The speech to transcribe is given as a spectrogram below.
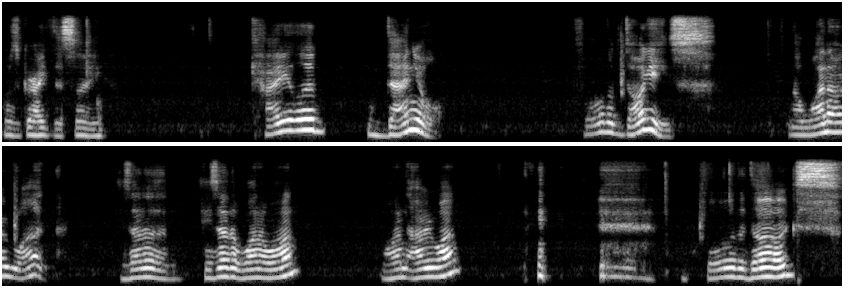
was great to see. Caleb Daniel for the doggies. The 101. Is that a is that a 101? 101? for the dogs.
